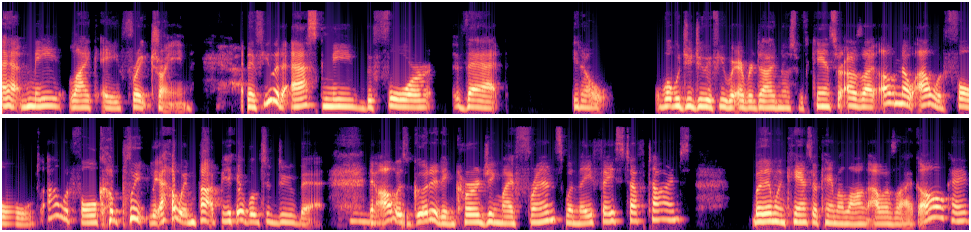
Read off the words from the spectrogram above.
at me like a freight train. And if you had asked me before that, you know, what would you do if you were ever diagnosed with cancer? I was like, oh no, I would fold. I would fold completely. I would not be able to do that. Mm-hmm. Now, I was good at encouraging my friends when they faced tough times. But then when cancer came along, I was like, oh, okay,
